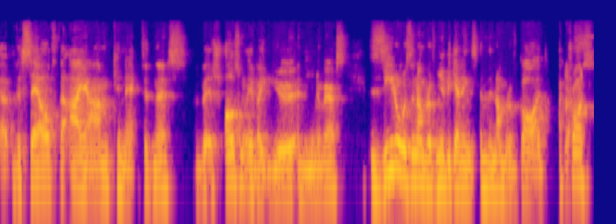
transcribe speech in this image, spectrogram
uh, the self, the I am connectedness, but it's ultimately about you and the universe. Zero is the number of new beginnings and the number of God. Across yes.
